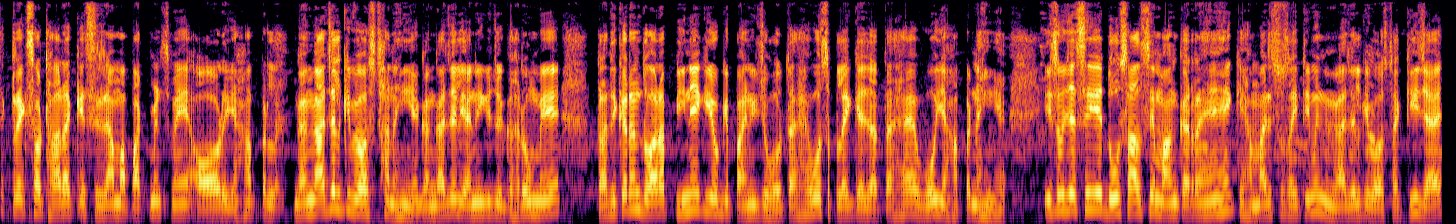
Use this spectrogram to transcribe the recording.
सेक्टर एक सौ अठारह के श्रीराम अपार्टमेंट्स में और यहाँ पर गंगाजल की व्यवस्था नहीं है। गंगाजल यानी कि जो घरों में प्राधिकरण द्वारा पीने के योग्य पानी जो होता है, वो सप्लाई किया जाता है, वो यहाँ पर नहीं है। इस वजह से ये दो साल से मांग कर रहे हैं कि हमारी सोसाइटी में गंगाजल की व्यवस्था की जाए,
